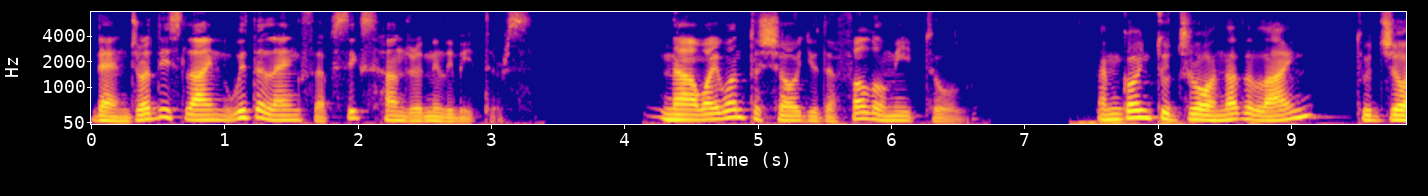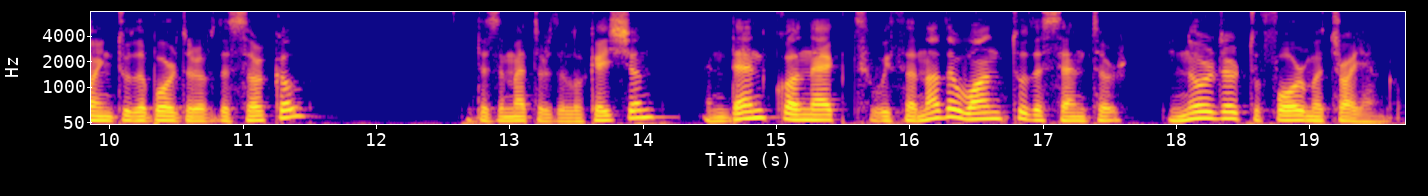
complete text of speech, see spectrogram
Then draw this line with a length of 600 millimeters. Now I want to show you the follow me tool. I'm going to draw another line to join to the border of the circle. It doesn't matter the location. And then connect with another one to the center in order to form a triangle.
